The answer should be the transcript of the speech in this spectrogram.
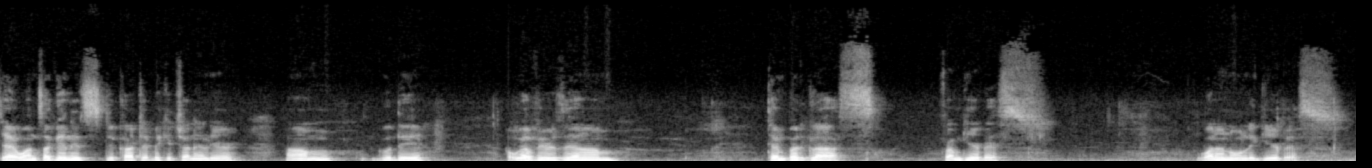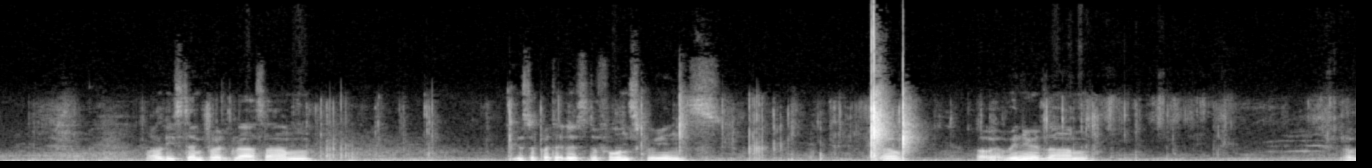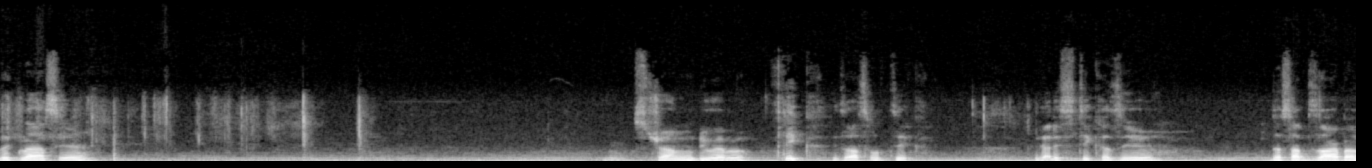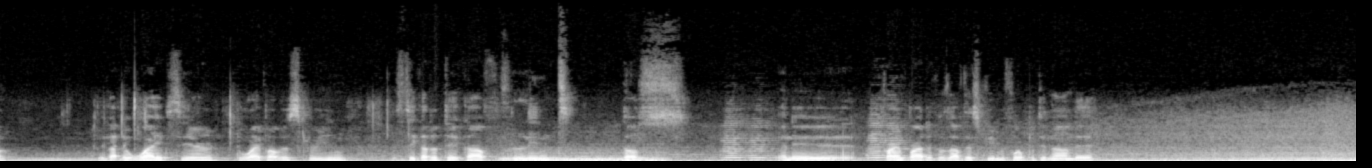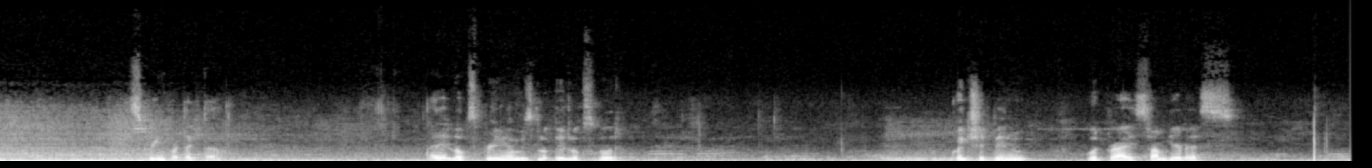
yeah, once again, it's the Carter Beckford channel here. Um, good day. What we have here is a um, tempered glass from Gearbest. One and only Gearbest. Well, these tempered glass um used to protect this the phone screens. So, what we have in here is um of the glass here. Strong, durable, thick. It's also thick. You got the stickers here, dust absorber. You got the wipes here to wipe off the screen. The sticker to take off lint, dust, any fine particles off the screen before putting on the screen protector. And it looks premium. it looks good. Quick shipping, good price from Gearbest.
